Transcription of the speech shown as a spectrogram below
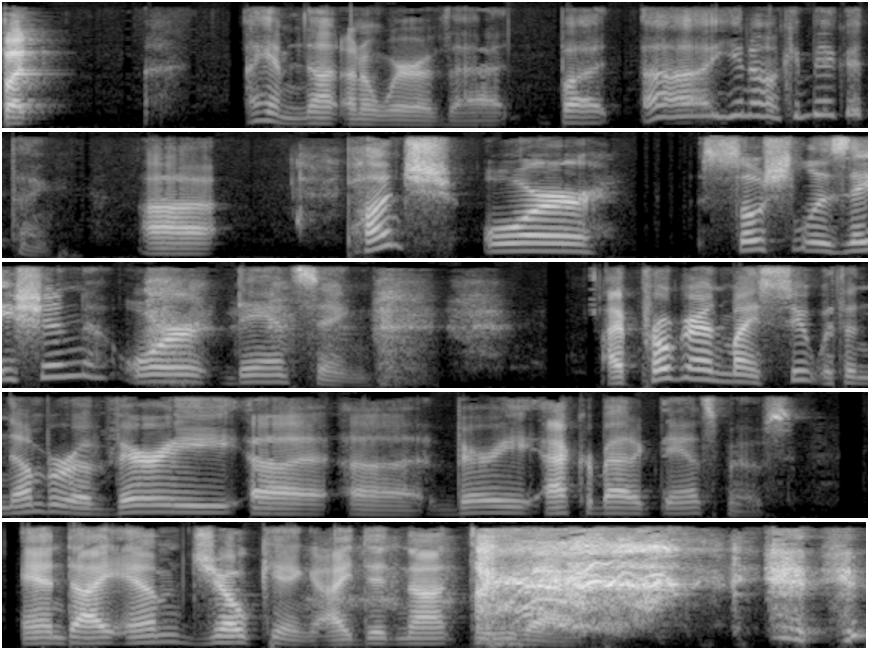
but I am not unaware of that, but uh, you know, it can be a good thing. Uh, punch or socialization or dancing. I programmed my suit with a number of very, uh, uh, very acrobatic dance moves, and I am joking. I did not do that.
